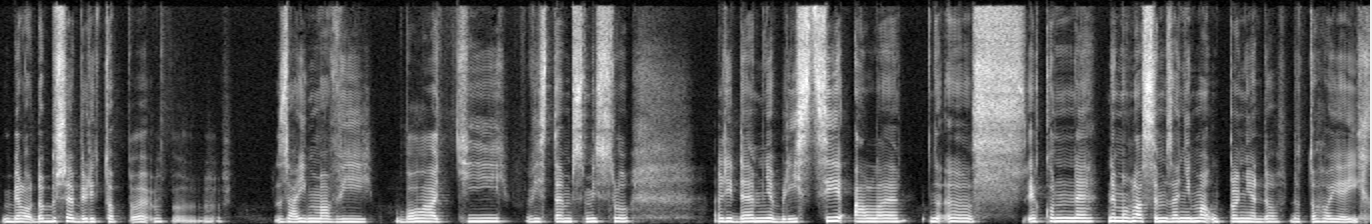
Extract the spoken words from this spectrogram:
bylo dobře, byli to eh, zajímaví, bohatí v jistém smyslu lidé mě blízcí, ale eh, jako ne, nemohla jsem za nima úplně do, do toho jejich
